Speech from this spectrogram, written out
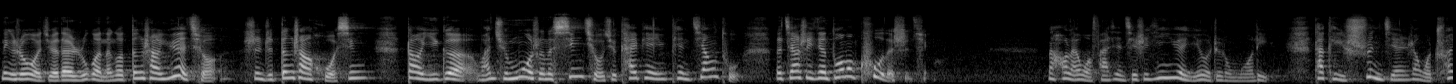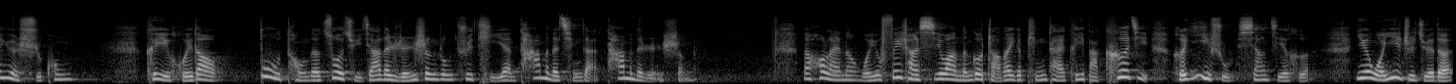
那个时候，我觉得如果能够登上月球，甚至登上火星，到一个完全陌生的星球去开片一片疆土，那将是一件多么酷的事情。那后来我发现，其实音乐也有这种魔力，它可以瞬间让我穿越时空，可以回到不同的作曲家的人生中去体验他们的情感、他们的人生。那后来呢？我又非常希望能够找到一个平台，可以把科技和艺术相结合，因为我一直觉得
